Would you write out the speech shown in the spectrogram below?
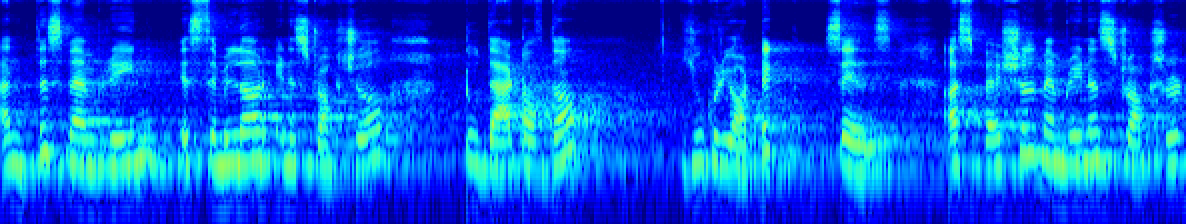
and this membrane is similar in structure to that of the eukaryotic cells. A special membranous structure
